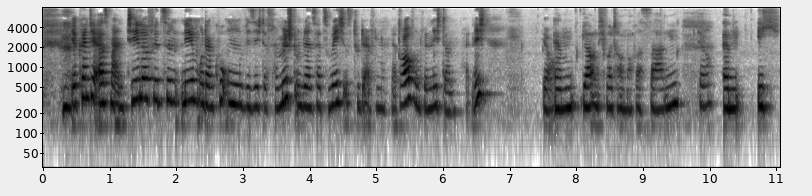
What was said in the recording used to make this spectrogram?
ihr könnt ja erstmal einen Teelöffel Zimt nehmen und dann gucken, wie sich das vermischt. Und wenn es halt zu wenig ist, tut ihr einfach noch mehr drauf. Und wenn nicht, dann halt nicht. Ja. Ähm, ja, und ich wollte auch noch was sagen. Ja. Ähm, ich,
